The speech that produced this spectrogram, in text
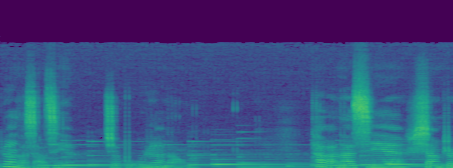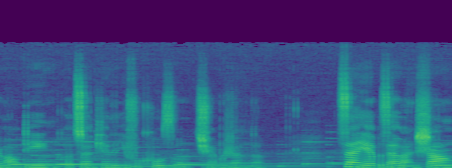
热闹小姐就不热闹了。她把那些镶着铆钉和钻片的衣服、裤子全部扔了，再也不在晚上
